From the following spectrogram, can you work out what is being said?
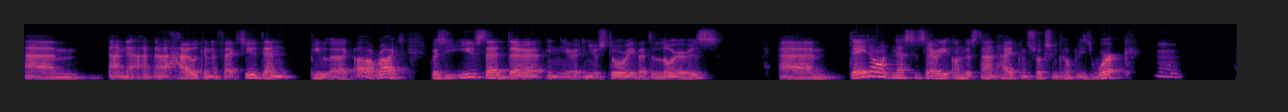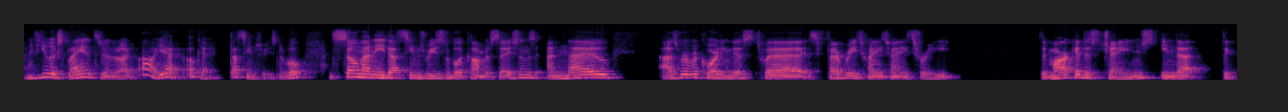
um, and, and, how it can affect you, then people are like, oh, right. Because you said there in your in your story about the lawyers, um, they don't necessarily understand how construction companies work. Mm. And if you explain it to them, they're like, oh, yeah, okay, that seems reasonable. And so many that seems reasonable conversations. And now, as we're recording this, it's February 2023, the market has changed in that the,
